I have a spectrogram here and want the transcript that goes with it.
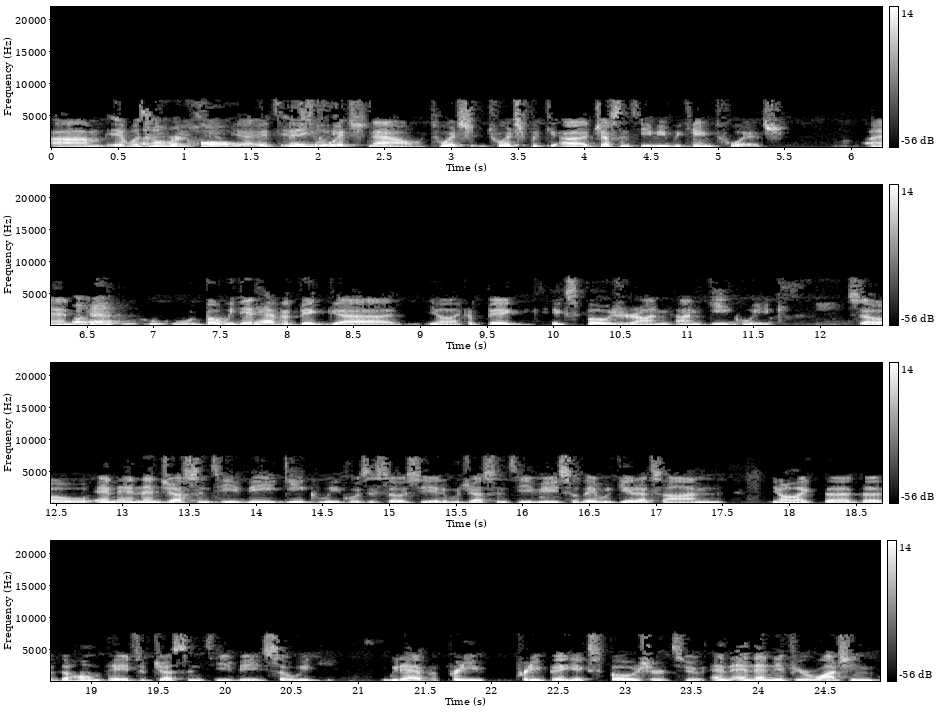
Um, it was I don't on recall. YouTube. Yeah, it's, it's. Twitch now. Twitch, Twitch, beca- uh, Justin TV became Twitch. And, Okay. w- w- but we did have a big, uh, you know, like a big exposure on, on Geek Week. So, and, and then Justin TV, Geek Week was associated with Justin TV. So they would get us on, you know, like the, the, the homepage of Justin TV. So we'd, we'd have a pretty, pretty big exposure to, and, and then if you're watching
